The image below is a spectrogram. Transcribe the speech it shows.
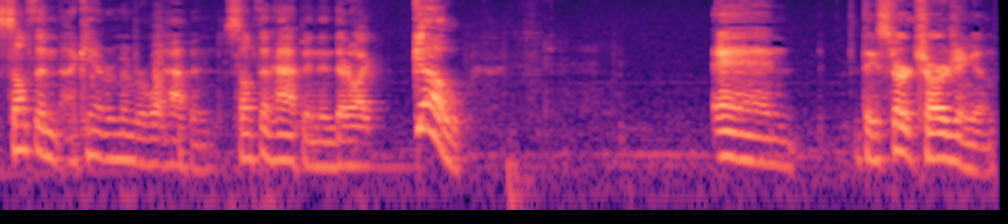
something, I can't remember what happened. Something happened, and they're like, go! And they start charging him.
